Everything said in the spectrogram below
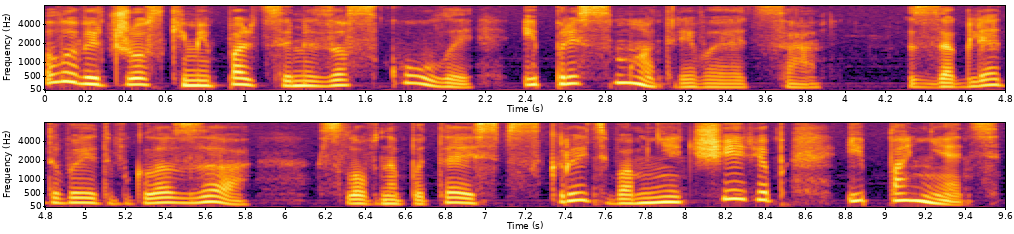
Ловит жесткими пальцами за скулы и присматривается. Заглядывает в глаза, словно пытаясь вскрыть во мне череп и понять,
